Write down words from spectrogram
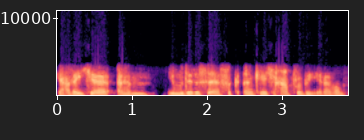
Ja, weet je, ehm, je moet dit eens even een keertje gaan proberen. Want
